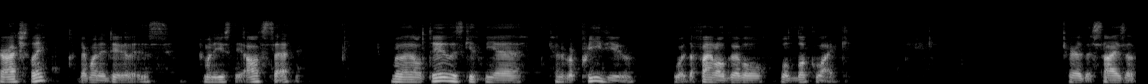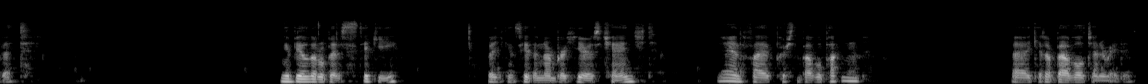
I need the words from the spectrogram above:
Or actually, what I want to do is I'm going to use the offset. What that'll do is give me a kind of a preview of what the final bevel will look like, or the size of it. It'll be a little bit sticky, but you can see the number here has changed. And if I push the bevel button, I get a bevel generated.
